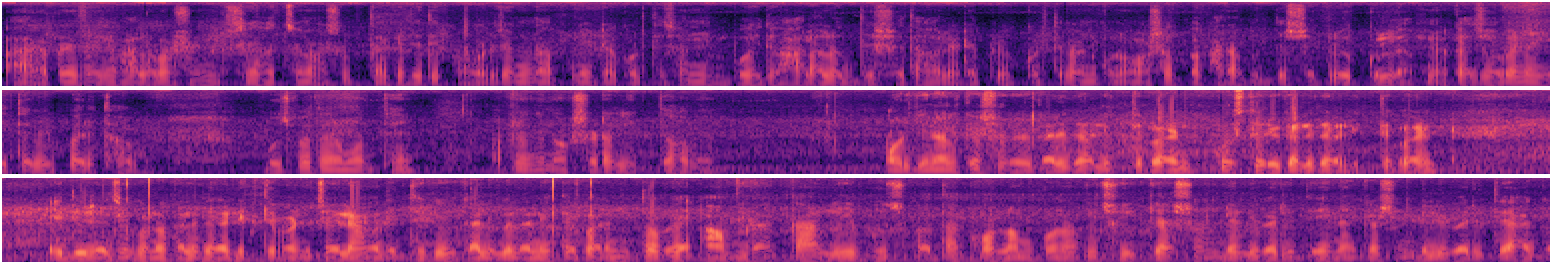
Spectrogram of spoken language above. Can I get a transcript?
আর আপনি যাকে ভালোবাসেন, সে হচ্ছে মাসুক। তাকে যদি পাওয়ার জন্য আপনি এটা করতে চান, বৈধ হালাল উদ্দেশ্যে, তাহলে এটা প্রয়োগ করতে পারেন। কোনো অসৎ বা খারাপ উদ্দেশ্যে প্রয়োগ করলে আপনার কাজ হবে না, হিতে বিপরীত হবে। ভোজপাতার মধ্যে আপনাকে নকশাটা লিখতে হবে। অরিজিনাল কেশরের কালি দ্বারা লিখতে পারেন, কস্তুরি কালি দ্বারা লিখতে পারেন, এই দুইটা যে কোনো কালি দ্বারা লিখতে পারেন। চাইলে আমাদের থেকে এই কালিগুলো নিতে পারেন। তবে আমরা কালি, ভোজপাতা, কলম কোনো কিছুই ক্যাশ অন ডেলিভারি দিই না। ক্যাশ অন ডেলিভারিতে আগে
